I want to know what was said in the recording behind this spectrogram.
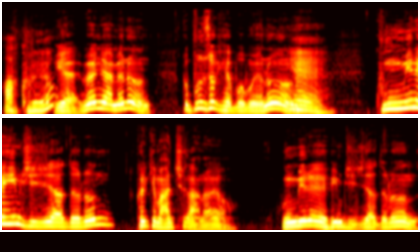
아 그래요? 예. 왜냐하면은 그 분석해 보면은 예. 국민의힘 지지자들은 그렇게 많지가 않아요. 국민의힘 지지자들은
